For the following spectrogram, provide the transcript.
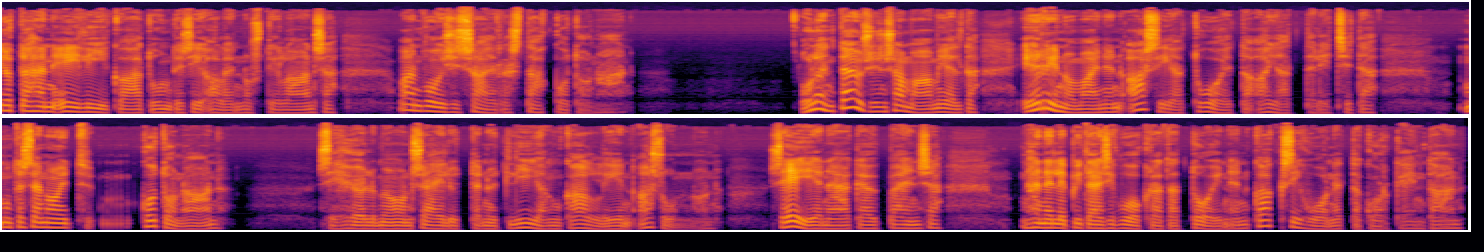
jotta hän ei liikaa tuntisi alennustilaansa, vaan voisi sairastaa kotonaan. Olen täysin samaa mieltä. Erinomainen asia tuo, että ajattelit sitä. Mutta sanoit kotonaan. Se hölmö on säilyttänyt liian kalliin asunnon. Se ei enää käy päinsä. Hänelle pitäisi vuokrata toinen, kaksi huonetta korkeintaan.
